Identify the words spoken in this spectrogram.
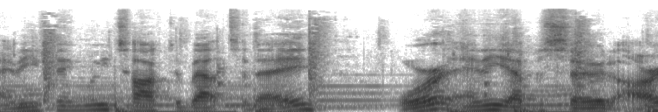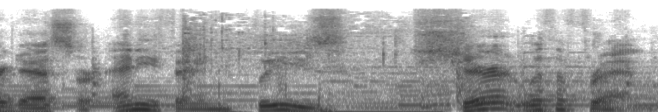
anything we talked about today, or any episode, our guests, or anything, please share it with a friend.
